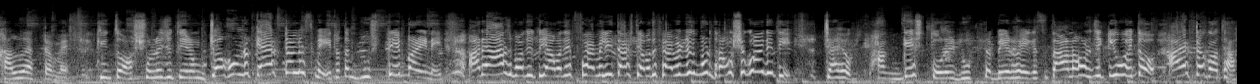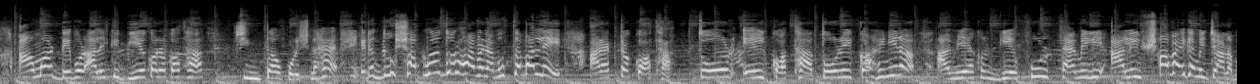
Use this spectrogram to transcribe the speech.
ভালো একটা মেয়ে। কিন্তু আসলে যে তুই এরকম জঘন্য ক্যারেক্টারলেস মেয়ে, এটা তো আমি বুঝতেই পারিনি। আরে আজ বাদে তুই আমাদের ফ্যামিলিতে আসতে আমাদের ফ্যামিলির উপর ধ্বংস করে দিতি। যাই হোক ভাগ্যেস তোর এই রূপটা বের হয়ে গেছে, তা না হলে যে কি হইতো? আর একটা কথা, আমার দেবর আলিফকে বিয়ে করার কথা চিন্তাও করিস না হ্যাঁ? এটা দুঃস্বপ্ন তোর হবে না, বুঝতে পারলি? আর একটা কথা, তোর এই কথা তোর এই কাহিনী না আমি এখন গিয়ে ফুল ফ্যামিলি আলিফ সবাইকে আমি জানাব।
